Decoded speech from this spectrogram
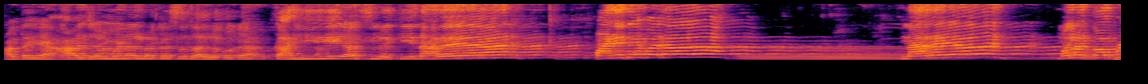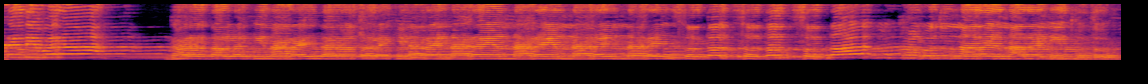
आता हे आजा मिळालं कसं झालं बघा? काहीही असलं की नारायण! पाणी दे बरं. नारायण मला कपडे दे बरं. घरात आला की नारायण दारात आला की नारायण नारायण नारायण नारायण नारायण सतत सतत सतत मुखामधून नारायण नारायण येत होत.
